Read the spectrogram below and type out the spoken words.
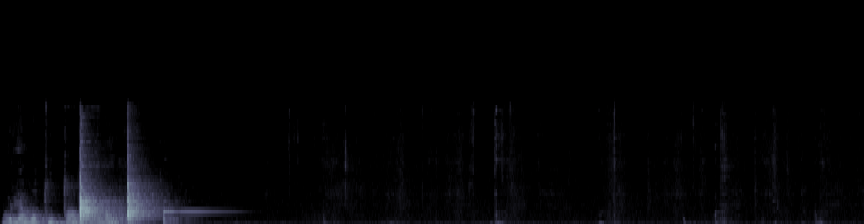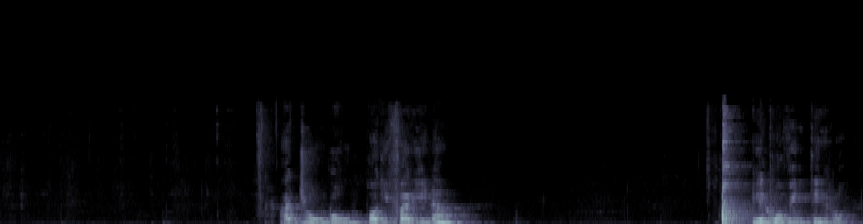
Lavoriamo tutto a mano. Aggiungo un po' di farina e l'uovo intero.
